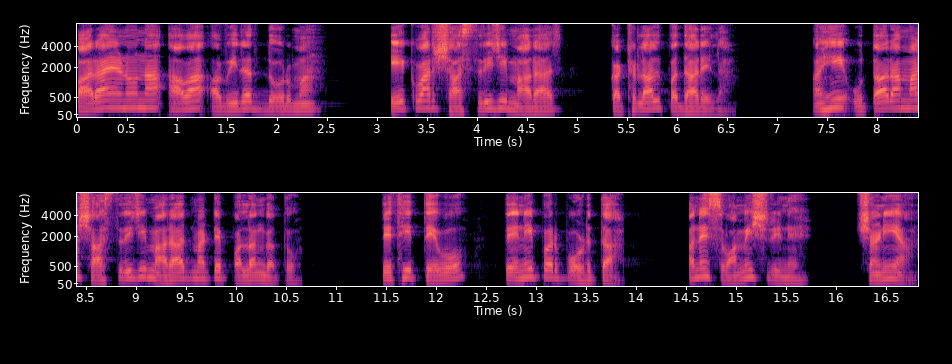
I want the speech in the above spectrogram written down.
પારાયણોના આવા અવિરત દોરમાં એકવાર શાસ્ત્રીજી મહારાજ કઠલાલ પધારેલા. અહીં ઉતારામાં શાસ્ત્રીજી મહારાજ માટે પલંગ હતો. તેથી તેઓ તેની પર પોઢતા અને સ્વામીશ્રીને શણિયા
